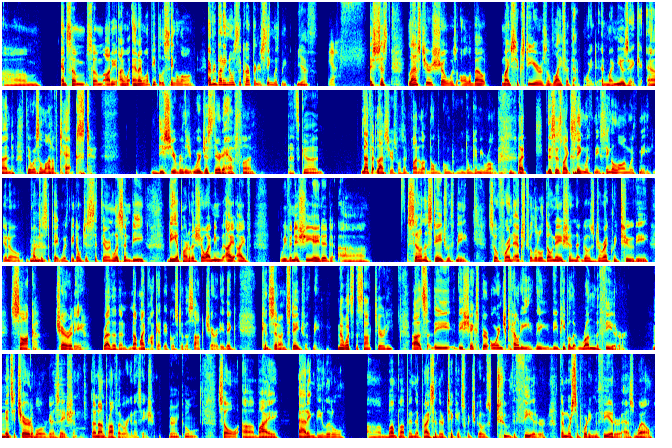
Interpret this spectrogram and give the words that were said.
Um, and some some audio. I wa- and I want people to sing along. Everybody knows the Carpenters. Sing with me. Yes. yes. It's just last year's show was all about my 60 years of life at that point and my music, and there was a lot of text. This year, we're, we're just there to have fun. That's good. Not that last year's wasn't fun. Don't don't, don't get me wrong, but this is like sing with me, sing along with me. You know, participate with me. Don't just sit there and listen. Be be a part of the show. I mean, I, I've we've initiated. Uh, sit on the stage with me. So for an extra little donation that goes directly to the SOC charity, rather than not my pocket, it goes to the SOC charity. They can sit on stage with me. Now, what's the SOC charity? Uh, so the the Shakespeare Orange County, the the people that run the theater, it's a charitable organization, a nonprofit organization. Very cool. So uh, by adding the little uh, bump up in the price of their tickets, which goes to the theater, then we're supporting the theater as well,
